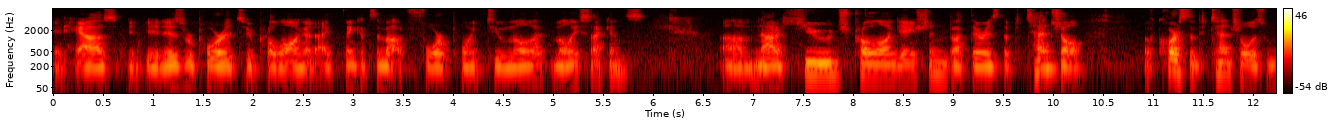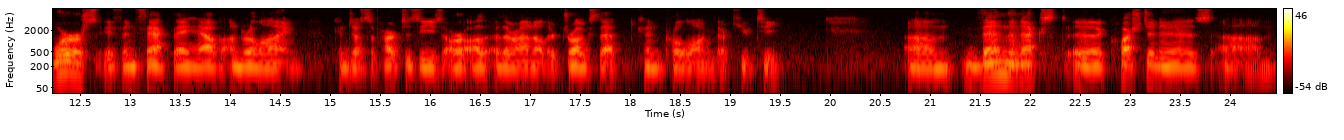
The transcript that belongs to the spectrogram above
it has it, it is reported to prolong it. I think it's about 4.2 milliseconds. Um, not a huge prolongation, but there is the potential. Of course, the potential is worse if, in fact, they have underlying congestive heart disease or they're on other drugs that can prolong their QT. Um, then the next uh, question is um,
